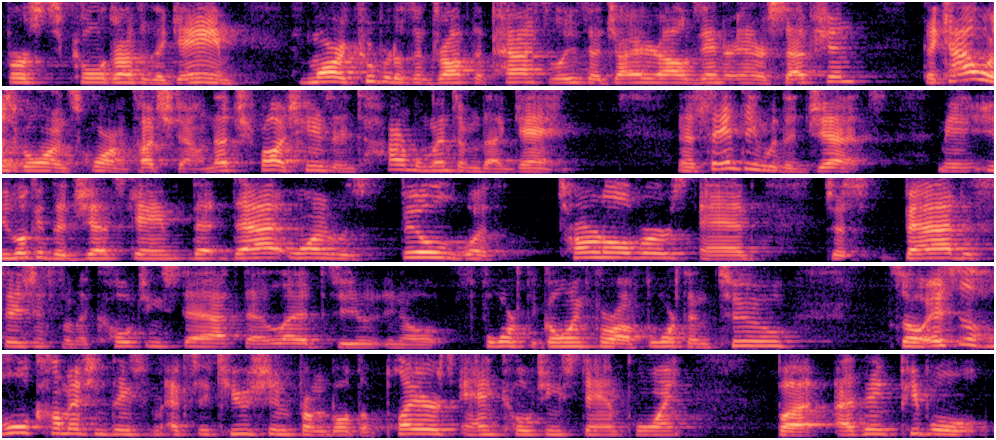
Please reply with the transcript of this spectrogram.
first cold drive of the game. If Mari Cooper doesn't drop the pass that leads to Jaire Alexander interception, the Cowboys go on and score on a touchdown. That probably changed the entire momentum of that game. And the same thing with the Jets. I mean, you look at the Jets game. That that one was filled with turnovers and just bad decisions from the coaching staff that led to you know fourth going for a fourth and two. So it's a whole combination of things from execution from both the players and coaching standpoint. But I think people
